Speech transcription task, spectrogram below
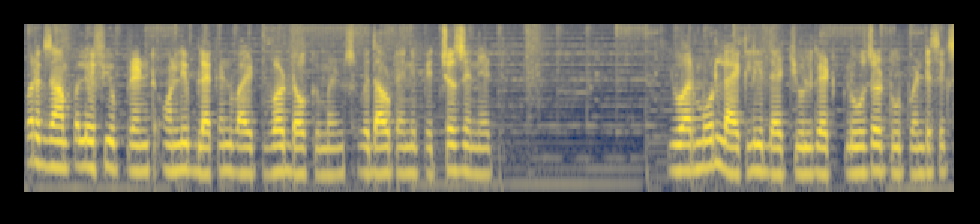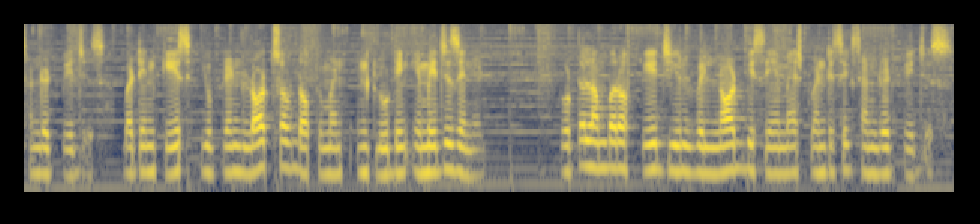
For example, if you print only black and white Word documents without any pictures in it, you are more likely that you'll get closer to 2600 pages. But in case you print lots of documents including images in it, total number of page yield will not be same as 2600 pages.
